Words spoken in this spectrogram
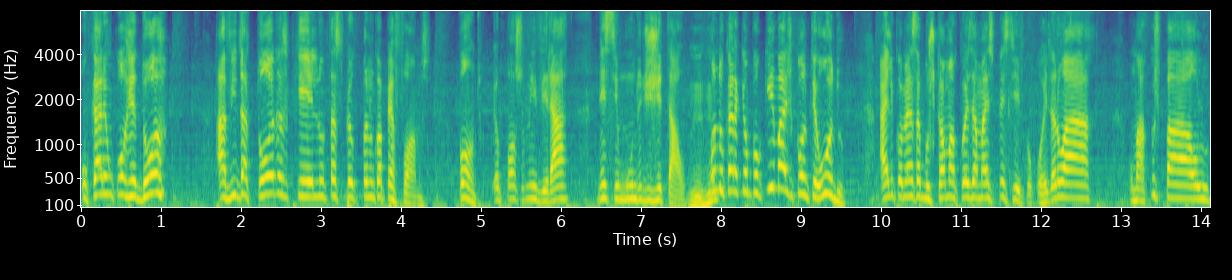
O cara é um corredor a vida toda que ele não está se preocupando com a performance. Ponto. Eu posso me virar nesse mundo digital. Quando o cara quer um pouquinho mais de conteúdo, aí ele começa a buscar uma coisa mais específica. O Corrida no Ar, o Marcos Paulo,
